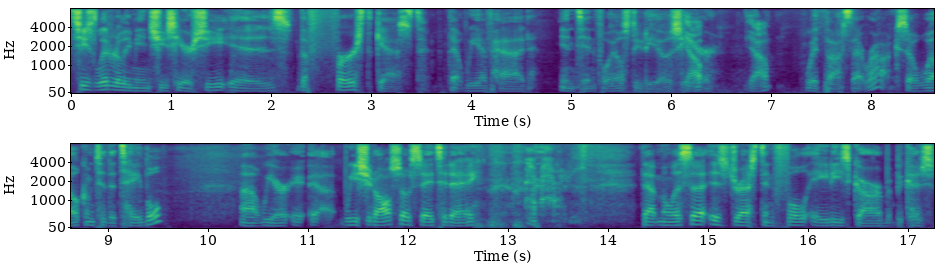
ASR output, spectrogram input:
she's literally means she's here. She is the first guest that we have had in Tinfoil Studios here Yep. With Thoughts That Rock. So welcome to the table. Uh, we are. Uh, we should also say today that Melissa is dressed in full '80s garb because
